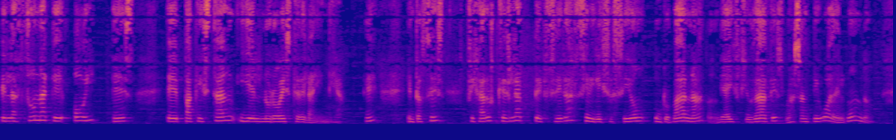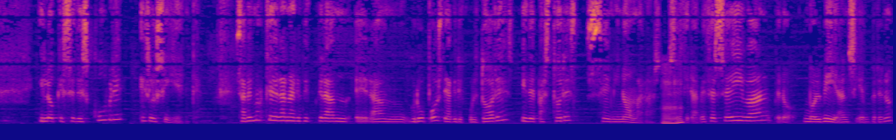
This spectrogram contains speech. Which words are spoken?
en la zona que hoy es eh, Pakistán y el noroeste de la India. ¿eh? Entonces, fijaros que es la tercera civilización urbana, donde hay ciudades más antigua del mundo. Y lo que se descubre es lo siguiente. Sabemos que eran, eran, eran, grupos de agricultores y de pastores seminómadas. Uh -huh. Es decir, a veces se iban, pero volvían siempre, ¿no?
